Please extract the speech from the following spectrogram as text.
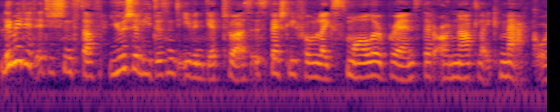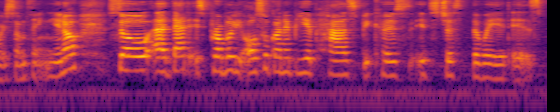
limited edition stuff usually doesn't even get to us, especially from like smaller brands that are not like MAC or something, you know? So uh, that is probably also going to be a pass because it's just the way it is.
